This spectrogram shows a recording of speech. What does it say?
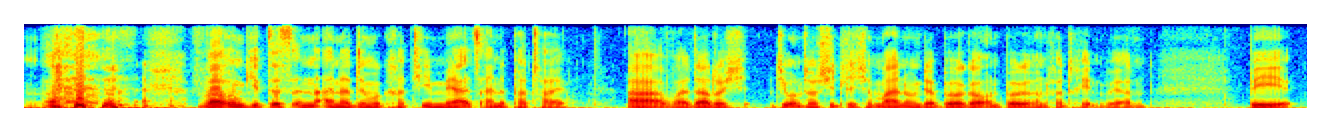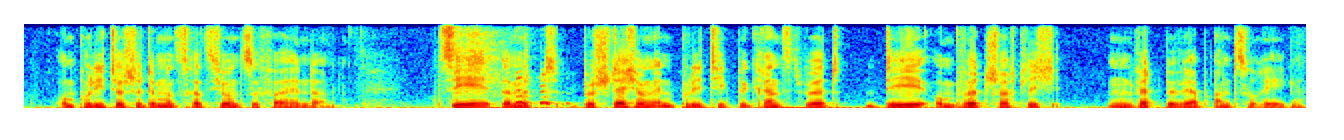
Warum gibt es in einer Demokratie mehr als eine Partei? A. Weil dadurch die unterschiedliche Meinung der Bürger und Bürgerinnen vertreten werden. B. Um politische Demonstrationen zu verhindern. C. Damit Bestechung in Politik begrenzt wird. D. Um wirtschaftlichen Wettbewerb anzuregen.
